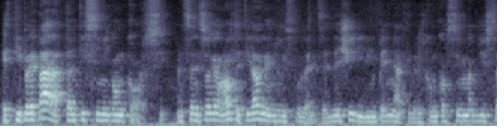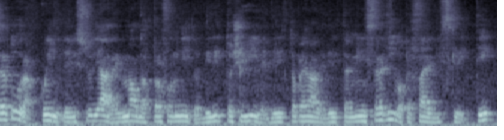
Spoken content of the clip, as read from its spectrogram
e ti prepara a tantissimi concorsi, nel senso che una volta ti lauri in giurisprudenza e decidi di impegnarti per il concorso in magistratura, quindi devi studiare in modo approfondito diritto civile, diritto penale, diritto amministrativo per fare gli iscritti,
